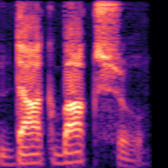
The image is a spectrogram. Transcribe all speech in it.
dark box show.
